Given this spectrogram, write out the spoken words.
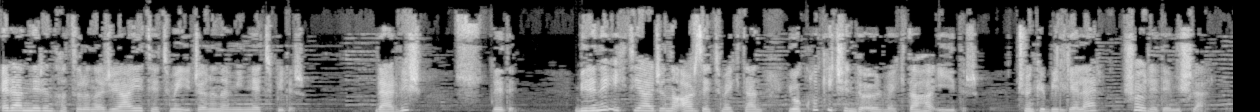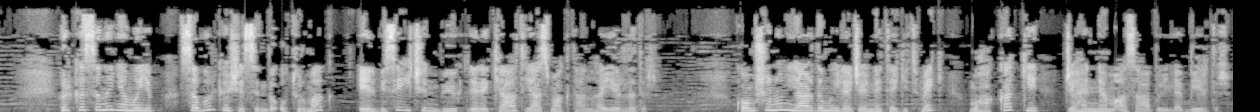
erenlerin hatırına riayet etmeyi canına minnet bilir. Derviş, sus dedi. Birine ihtiyacını arz etmekten yokluk içinde ölmek daha iyidir. Çünkü bilgeler şöyle demişler. Hırkasını yamayıp sabır köşesinde oturmak, elbise için büyüklere kağıt yazmaktan hayırlıdır. Komşunun yardımıyla cennete gitmek muhakkak ki cehennem azabıyla birdir.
